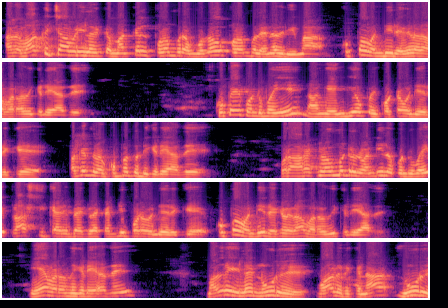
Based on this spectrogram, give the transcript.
அந்த வாக்குச்சாவடியில இருக்க மக்கள் புலம்புற முதல் புலம்பல் என்ன தெரியுமா? குப்பை வண்டி ரெகுலரா வர்றது கிடையாது. குப்பையை கொண்டு போய் நாங்க எங்கேயோ போய் கொட்ட வேண்டியது இருக்கு. பக்கத்துல குப்பை தொட்டி கிடையாது. ஒரு அரை கிலோமீட்டர் வண்டியில கொண்டு போய் பிளாஸ்டிக் கேரி பேக்ல கட்டி போட வேண்டியிருக்கு குப்பை வண்டி ரெகுலரா வர்றது கிடையாது. ஏன் வர்றது கிடையாது? மதுரையில் நூறு வார்டு இருக்குன்னா நூறு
